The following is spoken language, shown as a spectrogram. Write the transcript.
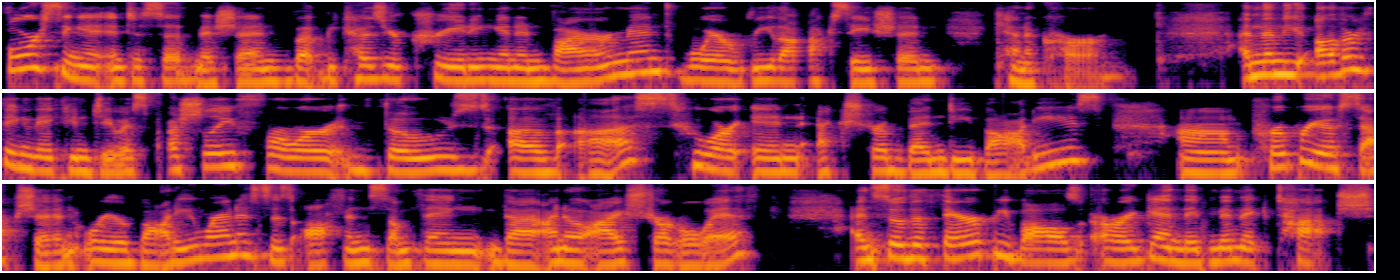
forcing it into submission, but because you're creating an environment where relaxation can occur. And then the other thing they can do, especially for those of us who are in extra bendy bodies, um, proprioception or your body awareness is often something that I know I struggle with. And so the therapy balls are, again, they mimic touch.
